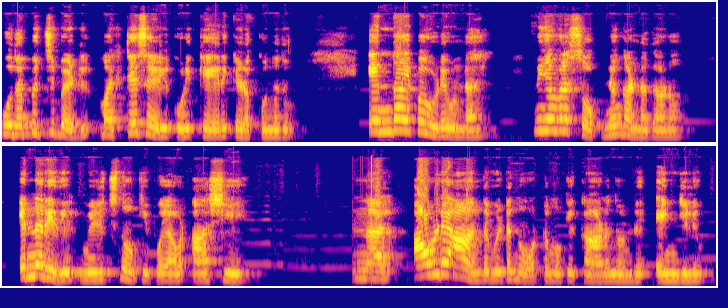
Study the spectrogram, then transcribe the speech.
പുതപ്പിച്ച് ബെഡിൽ മറ്റേ സൈഡിൽ കൂടി കയറി കിടക്കുന്നതും എന്താ ഇപ്പൊ ഇവിടെ ഉണ്ടായി? നീ ഞാൻ വല്ല സ്വപ്നം കണ്ടതാണോ? എന്ന രീതിയിൽ മിഴിച്ചു നോക്കിപ്പോയി അവൾ ആശയെ. എന്നാൽ അവളുടെ ആ അന്തം വിട്ട നോട്ടമൊക്കെ കാണുന്നുണ്ട് എങ്കിലും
